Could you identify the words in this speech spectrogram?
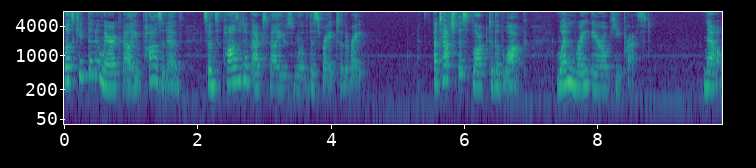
Let's keep the numeric value positive, since positive x values move the sprite to the right. Attach this block to the block when right arrow key pressed. Now,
